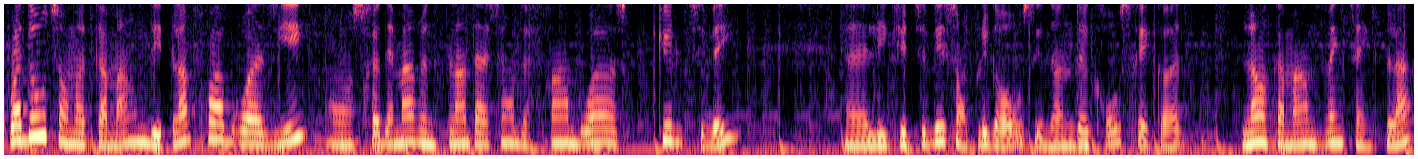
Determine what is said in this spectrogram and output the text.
Quoi d'autre sur notre commande? Des plantes framboisiers. On se redémarre une plantation de framboises cultivées. Euh, les cultivées sont plus grosses et donnent de grosses récoltes. Là, on commande 25 plants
